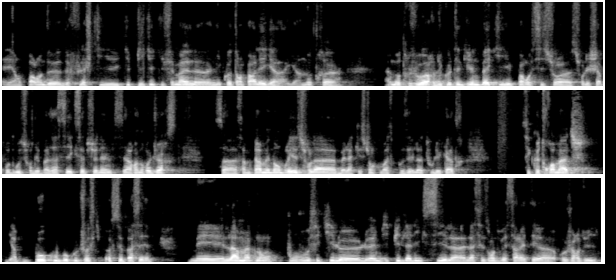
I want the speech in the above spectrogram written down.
Et en parlant de, de flèches qui, qui piquent et qui fait mal, euh, Nico t'en parlait, il y, a, il y a un autre un autre joueur du côté de Green Bay qui part aussi sur, sur les chapeaux de roue sur des bases assez exceptionnelles, c'est Aaron Rodgers. Ça, me permet d'embrayer sur la, ben, la question qu'on va se poser là, tous les quatre. C'est que trois matchs, il y a beaucoup, beaucoup de choses qui peuvent se passer. Mais là, maintenant, pour vous, c'est qui le, MVP de la Ligue si la, saison devait s'arrêter euh, aujourd'hui?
